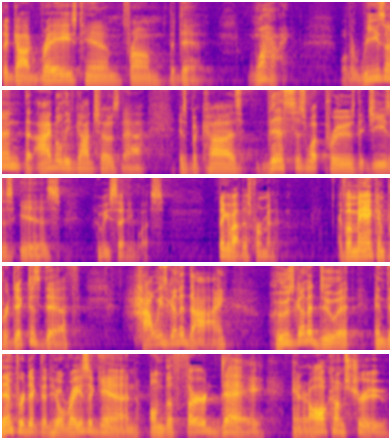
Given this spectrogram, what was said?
that God raised him from the dead. Why? Well, the reason that I believe God chose that is because this is what proves that Jesus is who he said he was. Think about this for a minute. If a man can predict his death, how he's going to die, who's going to do it, and then predict that he'll raise again on the third day, and it all comes true,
